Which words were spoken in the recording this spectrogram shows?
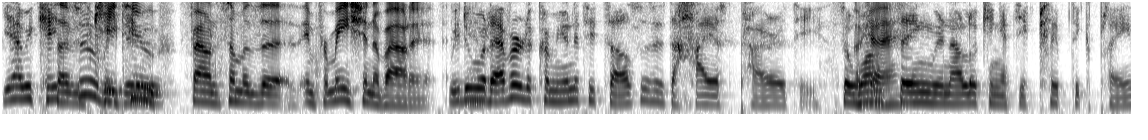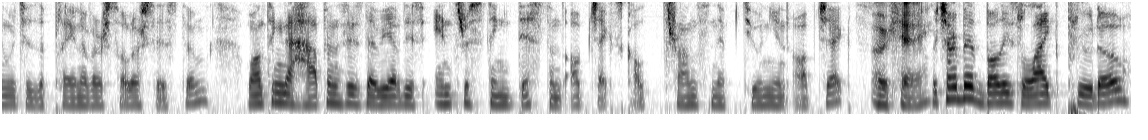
Yeah, we K2. some- K2 do- found some of the information about it. We do whatever the community tells us is the highest priority. So Okay. one thing we're now looking at the ecliptic plane, which is the plane of our solar system. One thing that happens is that we have these interesting distant objects called trans-Neptunian objects. Okay. Which are a bit bodies like Pluto,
